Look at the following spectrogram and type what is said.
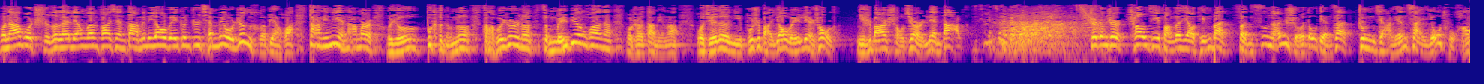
我拿过尺子来量完，发现大明的腰围跟之前没有任何变化。大明也纳闷：“哎呦，不可能啊，咋回事呢？怎么没变化呢？”我说：“大明啊，我觉得你不是把腰围练瘦了，你是把手劲儿练大了。这正是超级访问要停办，粉丝难舍都点赞。中甲联赛有土豪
